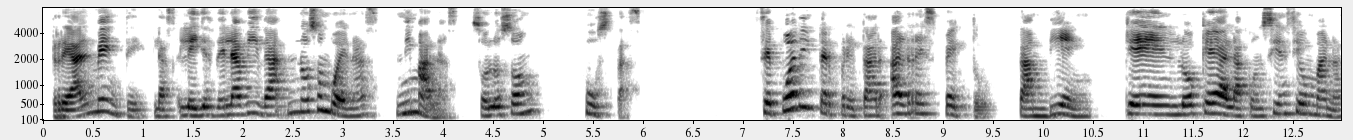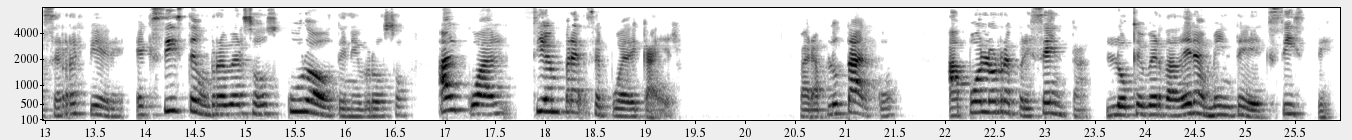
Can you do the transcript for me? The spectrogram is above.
Realmente las leyes de la vida no son buenas ni malas, solo son justas. Se puede interpretar al respecto también que en lo que a la conciencia humana se refiere, existe un reverso oscuro o tenebroso al cual siempre se puede caer. Para Plutarco, Apolo representa lo que verdaderamente existe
